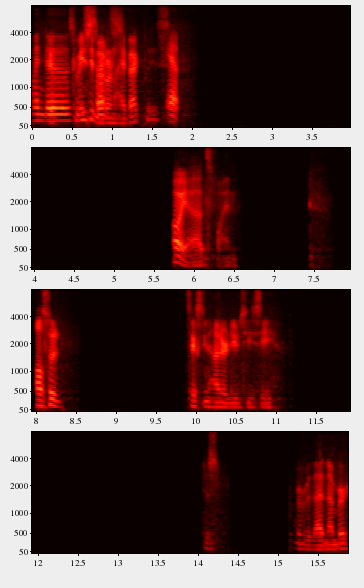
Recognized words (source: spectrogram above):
windows. Can we zoom out on HiPAP, please? Yep. Oh yeah, that's fine. Also, 1600 UTC. Just remember that number.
